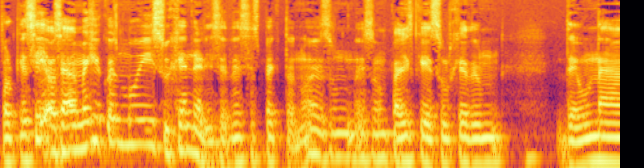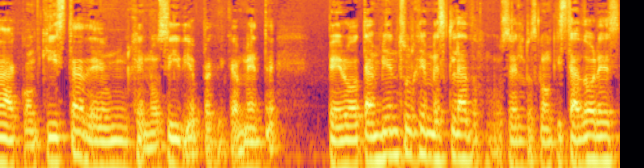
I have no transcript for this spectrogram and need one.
porque sí, o sea, México es muy sui generis en ese aspecto, ¿no? Es un es un país que surge de un de una conquista, de un genocidio prácticamente, pero también surge mezclado, o sea, los conquistadores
